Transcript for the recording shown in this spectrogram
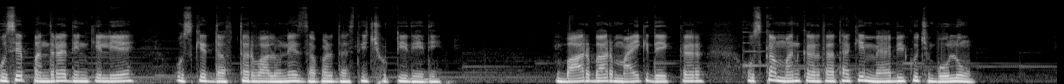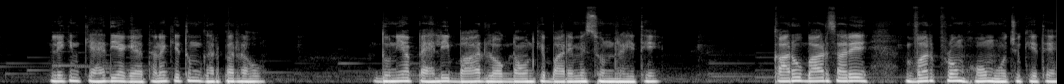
उसे पंद्रह दिन के लिए उसके दफ्तर वालों ने ज़बरदस्ती छुट्टी दे दी। बार बार माइक देखकर उसका मन करता था कि मैं भी कुछ बोलूँ। लेकिन कह दिया गया था ना कि तुम घर पर रहो। दुनिया पहली बार लॉकडाउन के बारे में सुन रही थी। कारोबार सारे वर्क फ्रॉम होम हो चुके थे।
